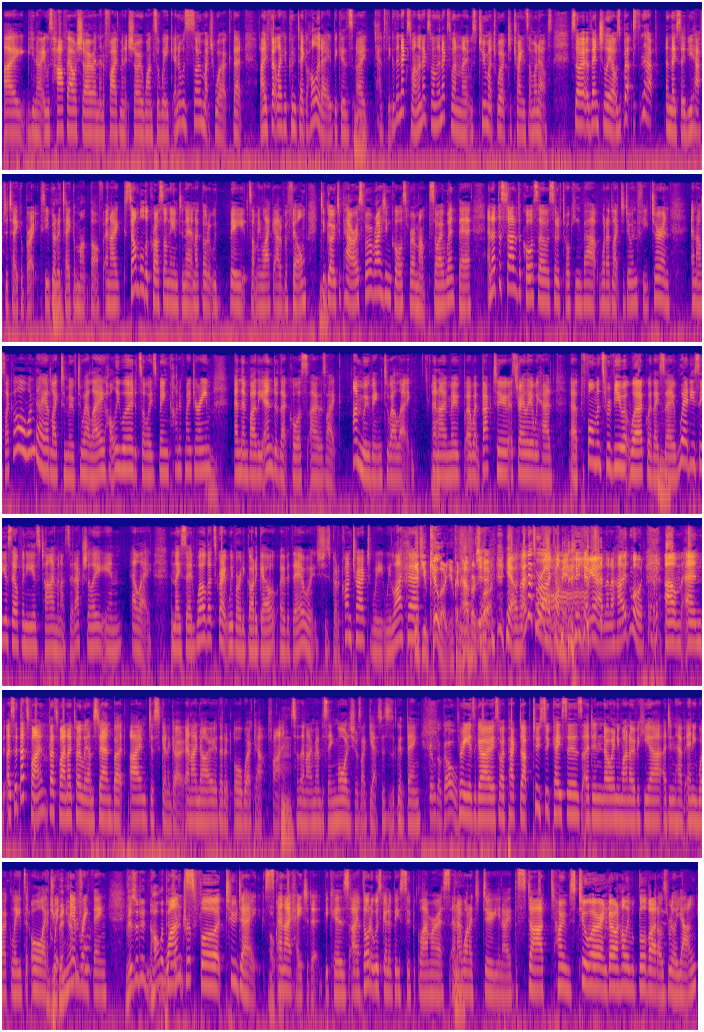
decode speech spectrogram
I, you know, it was half hour show and then a five minute show once a week, and it was so much work that I felt like I couldn't take a holiday because Mm-hmm. I had to think of the next one, the next one, the next one, and it was too much work to train someone else. So eventually I was about to snap and they said you have to take a break. So you've got to take a month off. And I stumbled across on the internet and I thought it would be something like out of a film to go to Paris for a writing course for a month. So I went there and at the start of the course I was sort of talking about what I'd like to do in the future and and I was like, "Oh, one day I'd like to move to LA, Hollywood. It's always been kind of my dream." Mm. And then by the end of that course, I was like, "I'm moving to LA." And I moved. I went back to Australia. We had a performance review at work where they say, "Where do you see yourself in a year's time?" And I said, "Actually, in LA." And they said, "Well, that's great. We've already got a girl over there. She's got a contract. We we like her." If you kill her, you can have her spot. yeah, I was like, And that's where I come in. "Aw." yeah, and then I hired Maude. Um, and I said, that's fine, that's fine. I totally understand, but I'm just going to go. And I know that it'll all work out fine. So then I remember seeing Maude, and she was like, yes, this is a good thing. Go, go, go. Three years ago, so I packed up two suitcases. I didn't know anyone over here. I didn't have any work leads at all. I Had quit here before? everything Visited holiday once for two days and I hated it because I thought it was going to be super glamorous and I wanted to do, you know, the Star Homes tour and go on Hollywood Boulevard. I was really young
